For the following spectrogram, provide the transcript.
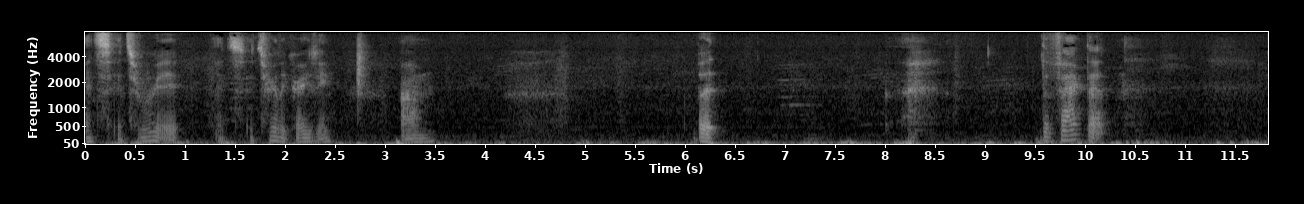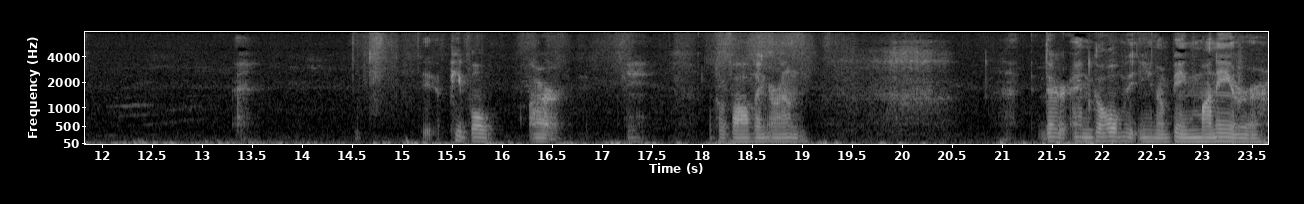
It's it's re- it's it's really crazy, um, but the fact that people are revolving around their end goal, you know, being money or,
